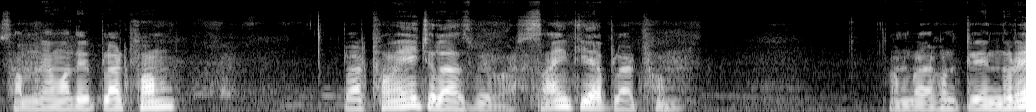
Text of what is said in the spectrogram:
সামনে আমাদের প্ল্যাটফর্ম প্ল্যাটফর্মেই চলে আসবে এবার সাঁইতিয়া প্ল্যাটফর্ম আমরা এখন ট্রেন ধরে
